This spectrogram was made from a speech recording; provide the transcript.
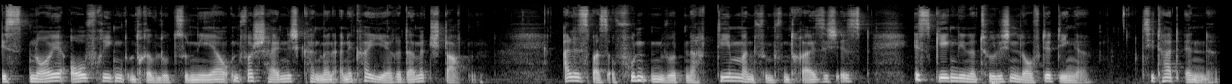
ist neu, aufregend und revolutionär und wahrscheinlich kann man eine Karriere damit starten. Alles, was erfunden wird, nachdem man 35 ist, ist gegen den natürlichen Lauf der Dinge. Zitat Ende.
